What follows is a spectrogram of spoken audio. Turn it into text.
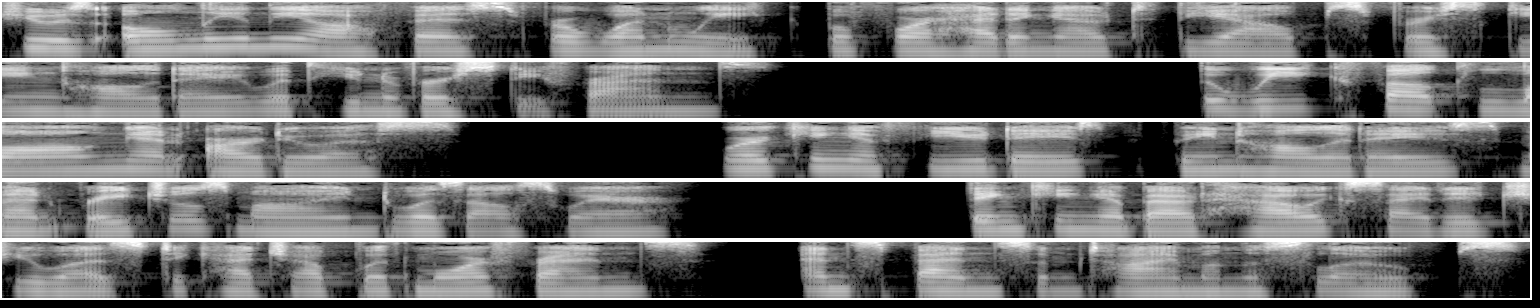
She was only in the office for one week before heading out to the Alps for a skiing holiday with university friends. The week felt long and arduous. Working a few days between holidays meant Rachel's mind was elsewhere, thinking about how excited she was to catch up with more friends and spend some time on the slopes.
